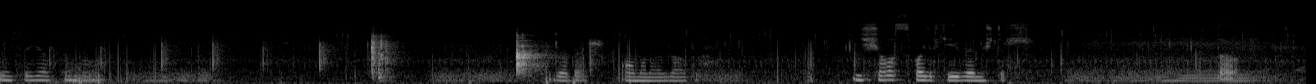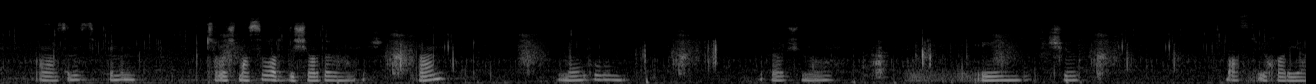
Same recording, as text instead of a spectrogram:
Neyse gelsin bu. Geber. Aman evladı. İnşallah Spider Key'i vermiştir. Da anasını siktimin çalışması var dışarıda. Ben ne oldu oğlum? Ver şunu. İn, çık. Bas yukarıya.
